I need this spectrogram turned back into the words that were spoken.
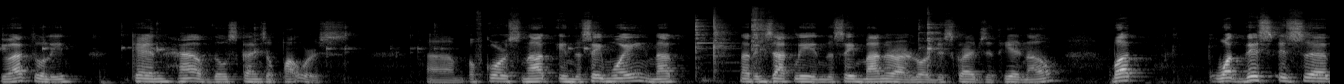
you actually can have those kinds of powers. Um, of course, not in the same way, not not exactly in the same manner our Lord describes it here now, but what this is uh,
